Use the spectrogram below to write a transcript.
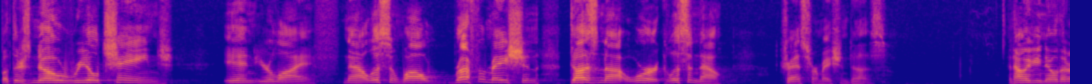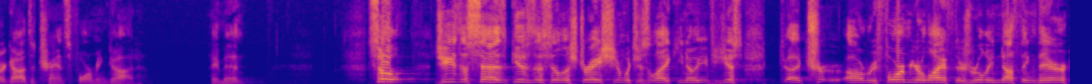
But there's no real change in your life. Now, listen, while reformation does not work, listen now, transformation does. And how many of you know that our God's a transforming God? Amen? So Jesus says, gives this illustration, which is like, you know, if you just uh, tr- uh, reform your life, there's really nothing there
